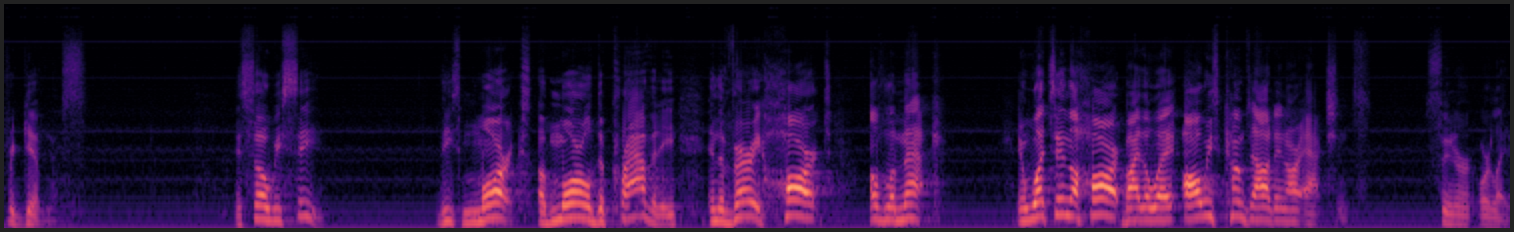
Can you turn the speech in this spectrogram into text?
forgiveness. And so we see these marks of moral depravity in the very heart of Lamech. And what's in the heart, by the way, always comes out in our actions sooner or later.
